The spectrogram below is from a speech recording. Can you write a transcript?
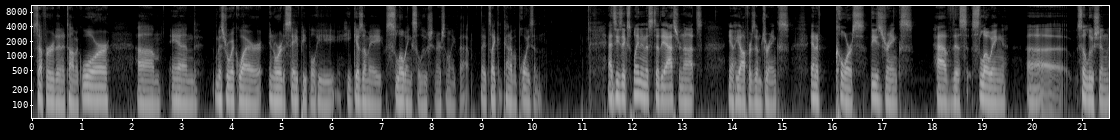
suffered an atomic war, um, and Mr. Wickwire, in order to save people, he he gives them a slowing solution or something like that. It's like kind of a poison. As he's explaining this to the astronauts, you know, he offers them drinks, and of course, these drinks have this slowing uh, solution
